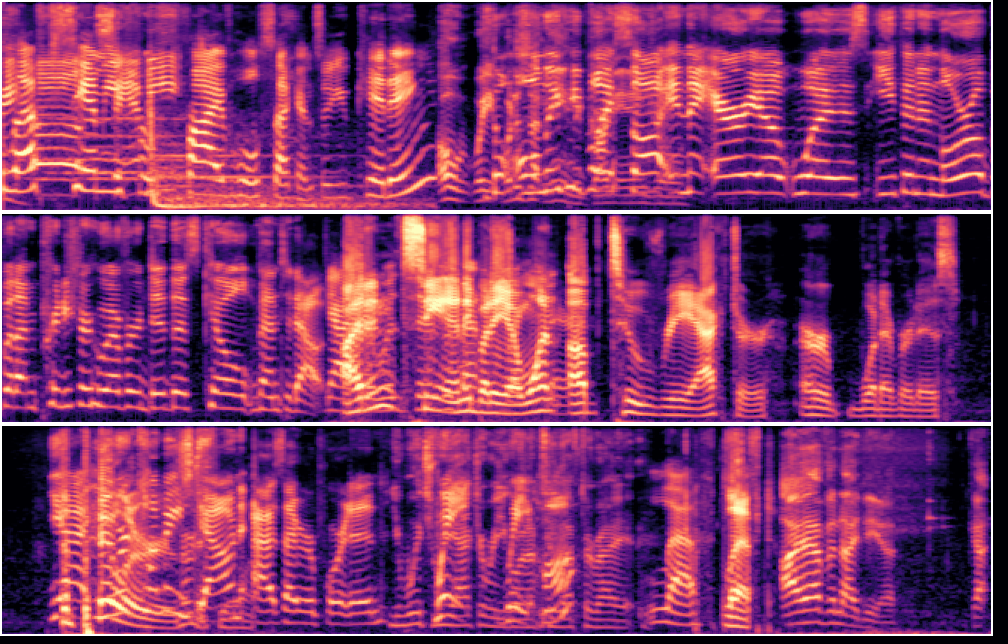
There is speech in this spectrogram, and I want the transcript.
Okay. I left uh, Sammy, Sammy for five whole seconds. Are you kidding? Oh, wait, the what does that only mean, people I saw Angel? in the area was Ethan and Laurel, but I'm pretty sure whoever did this kill vented out. Yeah, I didn't was- see there's a vent anybody. I went there. up to reactor or whatever it is. Yeah, you were coming if down as I reported. you, which Wait, reactor were you wait, going up to, left or right? Left. Left. I have an idea. Got-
